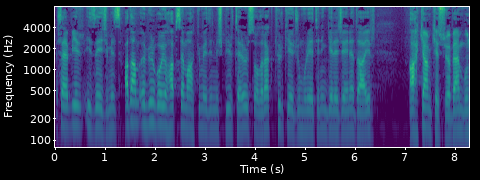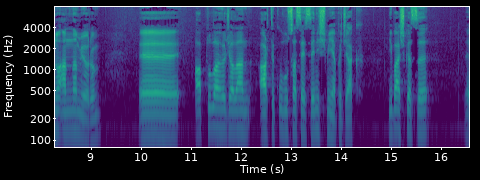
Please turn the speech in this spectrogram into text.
Mesela bir izleyicimiz adam ömür boyu hapse mahkum edilmiş bir terörist olarak Türkiye Cumhuriyeti'nin geleceğine dair ahkam kesiyor. Ben bunu anlamıyorum. Ee, Abdullah Öcalan artık ulusa sesleniş mi yapacak? Bir başkası e,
